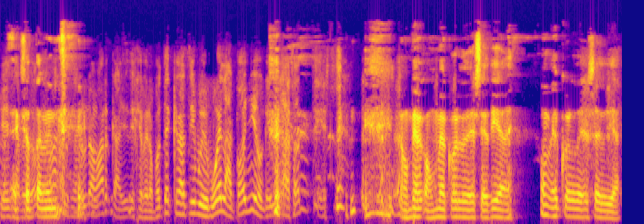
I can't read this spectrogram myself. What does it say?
Exactamente. "¿Pero dónde vas? En una barca. Yo dije, pero ponte creativo y vuela, coño, que llegas antes. aún, me, aún me acuerdo de ese día, aún me acuerdo de ese día.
